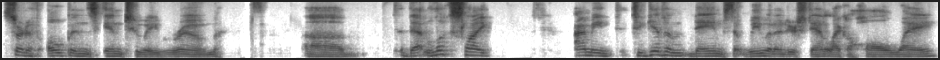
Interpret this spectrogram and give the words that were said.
sort of opens into a room uh, that looks like, I mean, to give them names that we would understand, like a hallway.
